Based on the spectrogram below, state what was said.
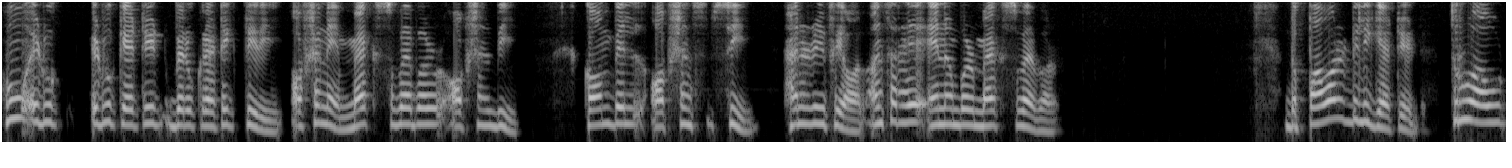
Who advo advocated bureaucratic theory? Option A Max Weber, option B Campbell, option C Henry Fayol. Answer A number Max Weber. The power delegated throughout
